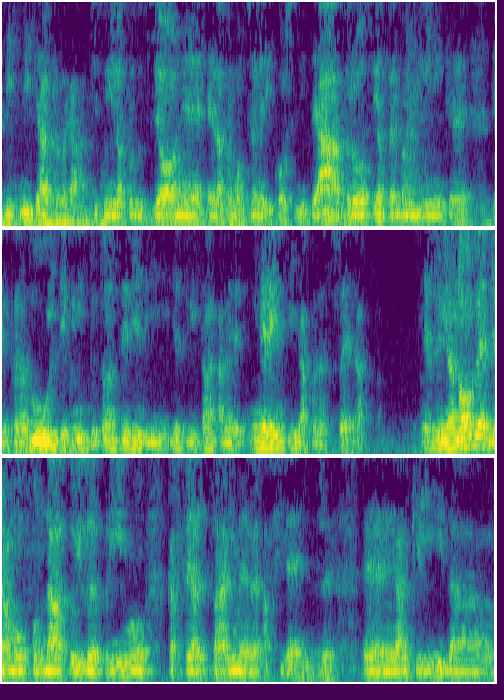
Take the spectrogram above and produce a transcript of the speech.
di, di, teatro ragazzi, quindi la produzione e la promozione di corsi di teatro sia per bambini che, che per adulti e quindi tutta una serie di, di attività inerenti a quella sfera. Nel 2009 abbiamo fondato il primo caffè Alzheimer a Firenze eh, anche lì da,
